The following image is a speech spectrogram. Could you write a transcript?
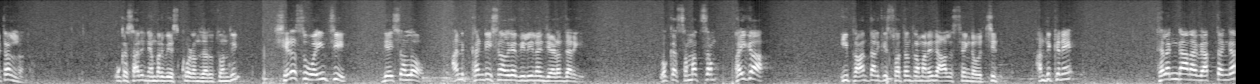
ఘటనలను ఒకసారి నెంబర్ వేసుకోవడం జరుగుతుంది. శిరస్సు వహించి దేశంలో అన్కండిషనల్గా విలీనం చేయడం జరిగింది. ఒక సంవత్సరం పైగా ఈ ప్రాంతానికి స్వతంత్రం అనేది ఆలస్యంగా వచ్చింది. అందుకనే తెలంగాణ వ్యాప్తంగా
